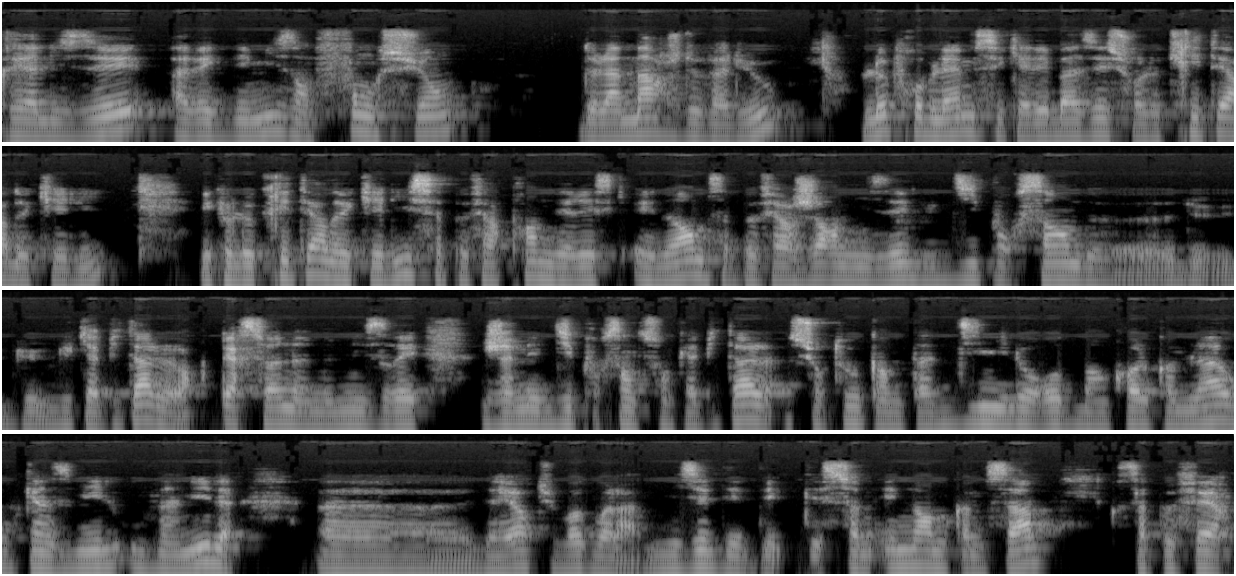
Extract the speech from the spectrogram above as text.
réalisée avec des mises en fonction de la marge de value. Le problème, c'est qu'elle est basée sur le critère de Kelly et que le critère de Kelly, ça peut faire prendre des risques énormes, ça peut faire genre miser du 10% de, du, capital, alors que personne ne miserait jamais 10% de son capital, surtout quand tu as 10 000 euros de bankroll comme là, ou 15 000 ou 20 000. Euh, D'ailleurs, tu vois que voilà, miser des, des, sommes énormes comme ça, ça peut faire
